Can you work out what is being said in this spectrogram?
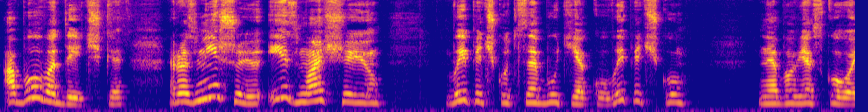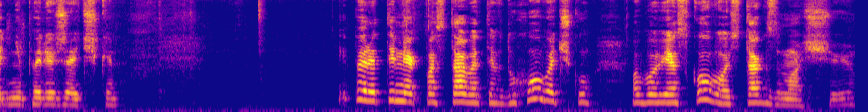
або водички. Розмішую і змащую випічку. Це будь-яку випічку, не обов'язково одні пиріжечки. І перед тим, як поставити в духовочку, обов'язково ось так змащую.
